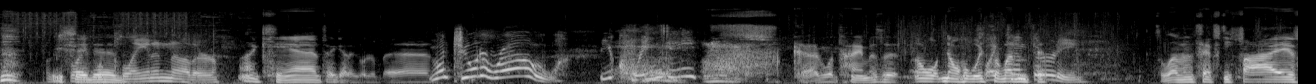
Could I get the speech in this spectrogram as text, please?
Looks sure like we're did. playing another. I can't. I gotta go to bed. You won two in a row! Are you crazy? God, what time is it? Oh no, it's It's like eleven. 10.30. It's eleven fifty-five.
